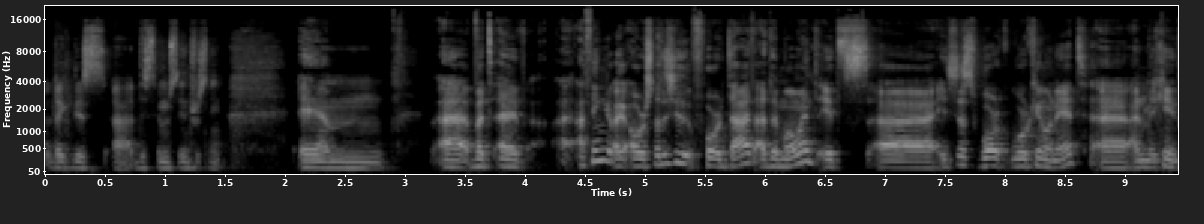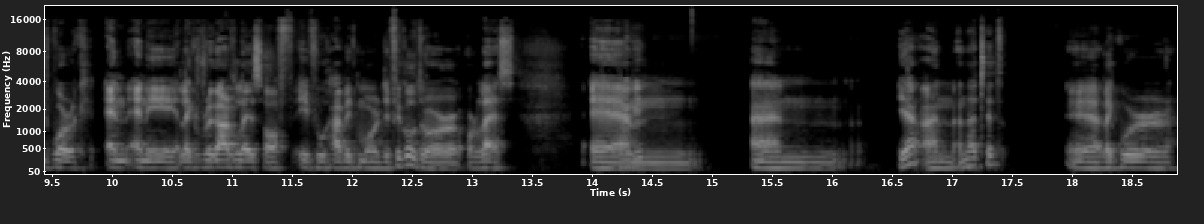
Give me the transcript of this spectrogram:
like this this seems interesting. Um, uh, but uh, I think like our strategy for that at the moment it's uh, it's just work working on it uh, and making it work and any like regardless of if we have it more difficult or or less. Um, okay. And yeah, and and that's it. Yeah, like we're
